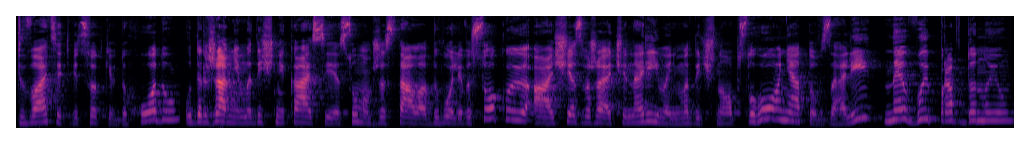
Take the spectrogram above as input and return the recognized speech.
20% доходу у державній медичній касі сума вже стала доволі високою. А ще зважаючи на рівень медичного обслуговування, то взагалі невиправданою.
